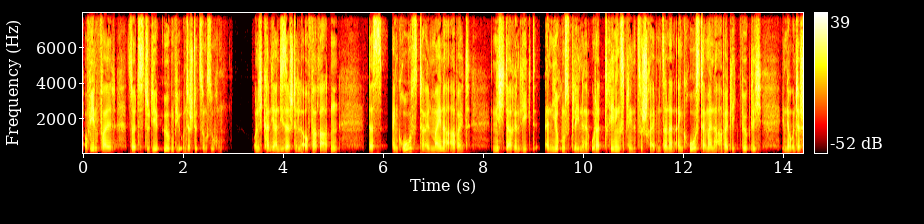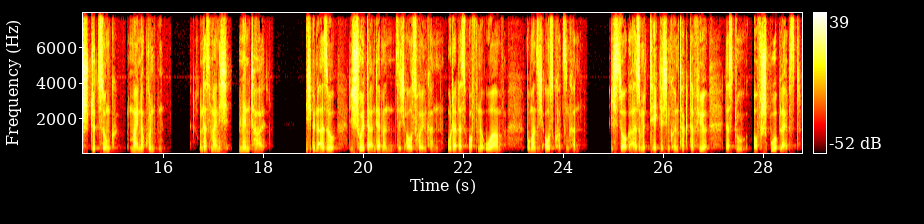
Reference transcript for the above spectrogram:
Auf jeden Fall solltest du dir irgendwie Unterstützung suchen. Und ich kann dir an dieser Stelle auch verraten, dass ein Großteil meiner Arbeit nicht darin liegt, Ernährungspläne oder Trainingspläne zu schreiben, sondern ein Großteil meiner Arbeit liegt wirklich in der Unterstützung meiner Kunden. Und das meine ich mental. Ich bin also die Schulter, an der man sich ausheulen kann oder das offene Ohr, wo man sich auskotzen kann. Ich sorge also mit täglichem Kontakt dafür, dass du auf Spur bleibst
